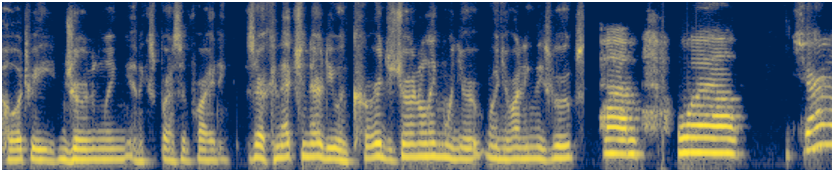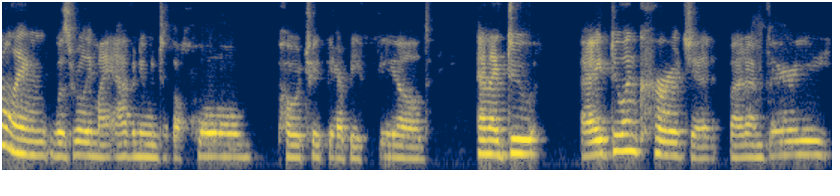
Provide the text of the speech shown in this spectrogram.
poetry, journaling, and expressive writing. Is there a connection there? Do you encourage journaling when you're when you're running these groups? Um, well, journaling was really my avenue into the whole poetry therapy field and i do i do encourage it but i'm very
